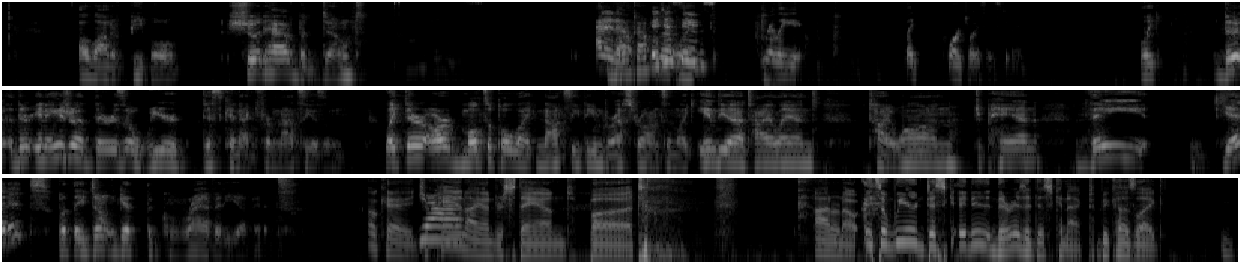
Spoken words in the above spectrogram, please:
a lot of people should have but don't. I guess. I don't know. It just that, seems like, really like poor choices to me. Like there there in Asia there is a weird disconnect from Nazism. Like there are multiple like Nazi themed restaurants in like India, Thailand, Taiwan, Japan, they get it, but they don't get the gravity of it. Okay, Japan yeah. I understand, but I don't know. It's a weird disc. It is there is a disconnect because like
